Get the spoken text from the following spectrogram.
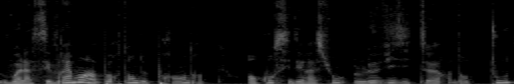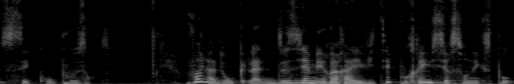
voilà, c'est vraiment important de prendre en considération le visiteur dans toutes ses composantes. Voilà donc la deuxième erreur à éviter pour réussir son expo.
